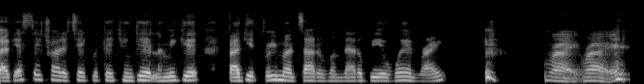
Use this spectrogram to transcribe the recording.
I guess they try to take what they can get. Let me get if I get three months out of them, that'll be a win, right? Right, right.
